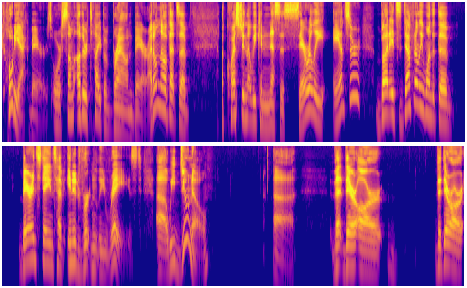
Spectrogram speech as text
Kodiak bears or some other type of brown bear. I don't know if that's a a question that we can necessarily answer, but it's definitely one that the Berenstains have inadvertently raised. Uh, we do know uh, that there are that there are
